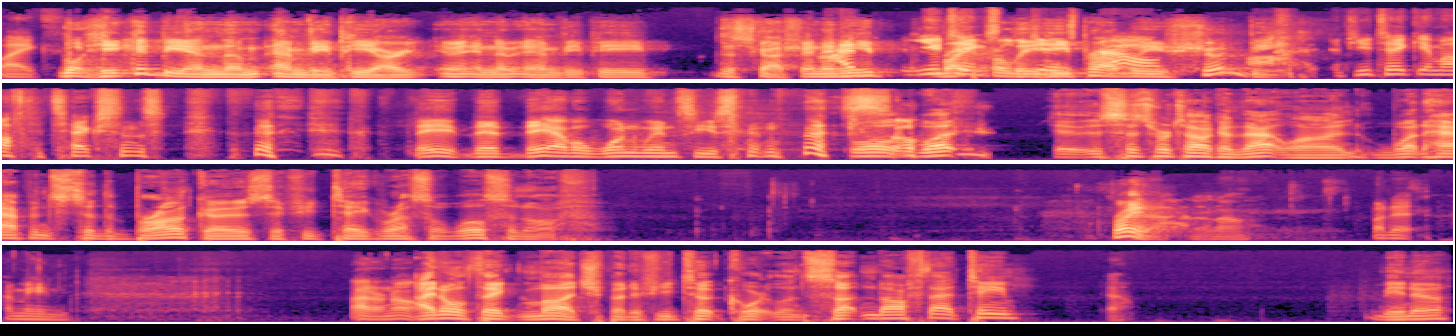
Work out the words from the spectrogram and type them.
Like Well, he could be in the MVP arg- in the MVP discussion, and I- he you rightfully he probably Stroud, should be. ah, if you take him off the Texans, they they, they have a one win season. Well, So- what uh, since we're talking that line, what happens to the Broncos if you take Russell Wilson off? Right. I don't know, but it. I mean, I don't know. I don't think much, but if you took Courtland Sutton off that team, Yeah. you know,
